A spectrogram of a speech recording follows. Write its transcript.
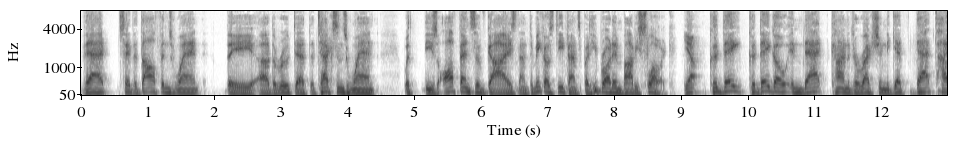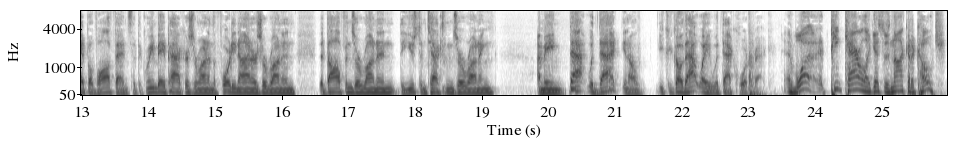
that say the Dolphins went, the uh, the route that the Texans went, with these offensive guys. Now DeMeco's defense, but he brought in Bobby Slowik. Yeah. Could they could they go in that kind of direction to get that type of offense that the Green Bay Packers are running, the 49ers are running, the Dolphins are running, the Houston Texans are running? I mean, that would that, you know, you could go that way with that quarterback. And what Pete Carroll, I guess, is not going to coach.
